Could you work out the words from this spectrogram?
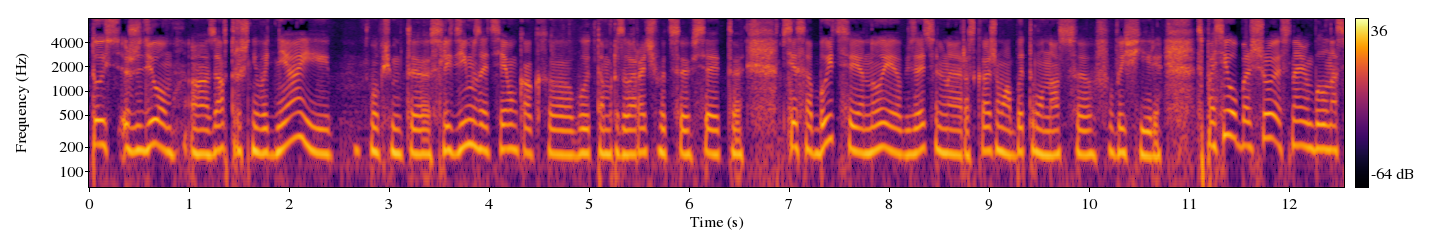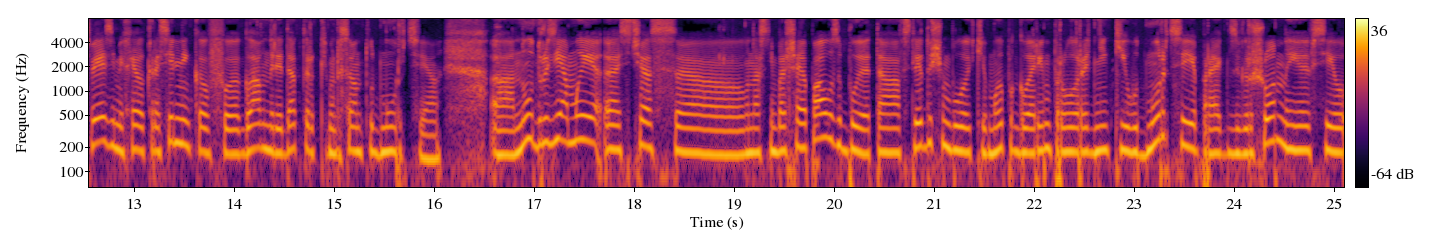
То есть ждем а, завтрашнего дня и, в общем-то, следим за тем, как а, будет там разворачиваться вся это, все события, ну и обязательно расскажем об этом у нас э, в эфире. Спасибо большое. С нами был на связи Михаил Красильников, э, главный редактор «Коммерсант Удмуртия». А, ну, друзья, мы сейчас, у нас небольшая пауза будет, а в следующем блоке мы поговорим про родники Удмуртии. Проект завершен, и все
